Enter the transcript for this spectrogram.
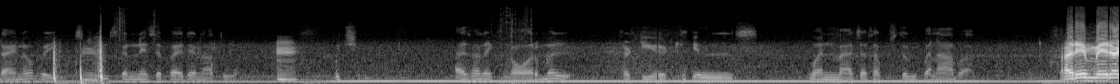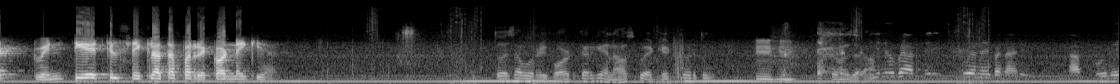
डाइनो भाई स्ट्रीम्स करने से पहले ना तू। हम्म, कुछ ऐसा like normal 38 kills one match ऐसा कुछ तो भी बना बात अरे मेरा 28 किल्स निकला था पर रिकॉर्ड नहीं किया। तो ऐसा वो रिकॉर्ड करके ना उसको एडिट कर तू हम्म, हम्म। रहे आप बोले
